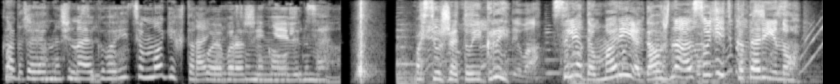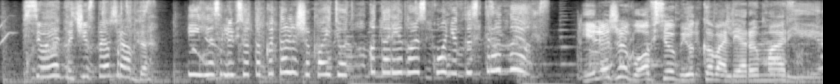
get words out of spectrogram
Когда я начинаю говорить, у многих такое выражение лица. По сюжету игры, следом Мария должна осудить Катарину. Все это чистая правда. И если все так и дальше пойдет, Катарину изгонят из страны. Или же вовсе убьют кавалеры Марии.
